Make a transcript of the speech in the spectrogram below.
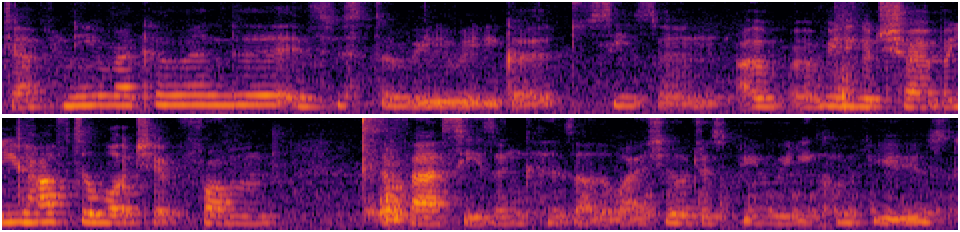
definitely recommend it. It's just a really really good season, a, a really good show. But you have to watch it from the first season because otherwise you'll just be really confused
